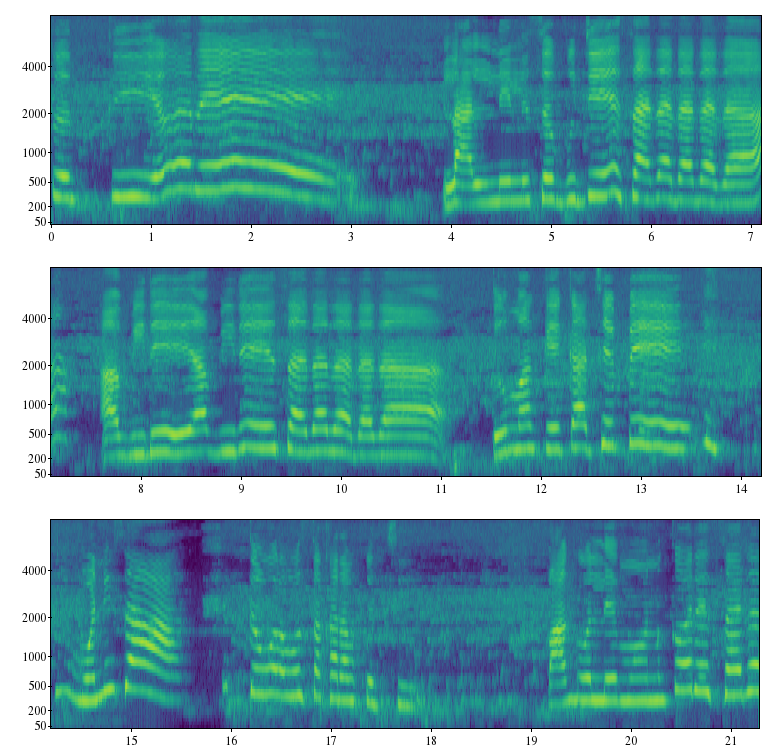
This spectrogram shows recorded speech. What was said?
সত্যি ওরে। লাল নীল সবুজে সাদা দাদা আবিরে আবিরে সাদা দাদা তোমাকে কাছে পেয়ে। মনীষা, তোমার অবস্থা খারাপ করছি। পাগলে মন করে সারা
